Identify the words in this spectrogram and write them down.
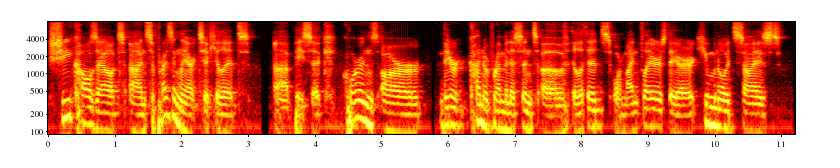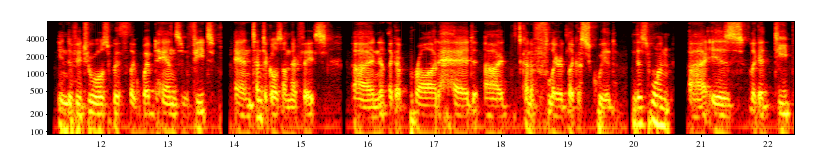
She calls out uh, in surprisingly articulate uh, basic. Quarrens are they are kind of reminiscent of illithids or mind flayers. They are humanoid-sized individuals with like webbed hands and feet and tentacles on their face, uh, and like a broad head. Uh, it's kind of flared like a squid. This one uh, is like a deep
